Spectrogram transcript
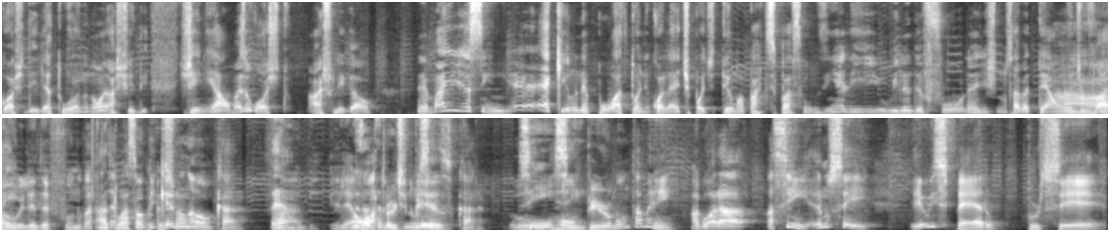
Gosto dele atuando, não acho ele genial, mas eu gosto. Acho legal. Né? Mas, assim, é, é aquilo, né? Pô, a Toni Collette pode ter uma participaçãozinha ali, o William Defoe, né? A gente não sabe até onde ah, vai. O William Defoe não vai fazer papel pequeno pessoal. não, cara. É, Sabe? Ele é um ator de sei. peso, cara. O Sim, Ron sim. Perlman também. Agora, assim, eu não sei. Eu espero, por ser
